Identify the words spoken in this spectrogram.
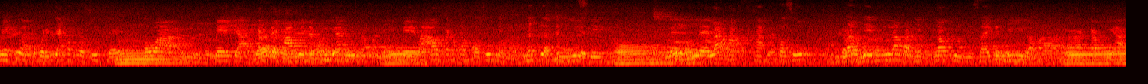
แม่เกลือกับบริจาคกับพอสุดเด้เพราะว่าแม่ยากันแต่ข้ามเป็นนักเรียนแล้ววันนี้แม่มาเอากันกับพอสุดเนี่ยนักเกลืออันนี้เลยดิอ๋อและและเราหักหักพอสุดเราเห็นเราวันนี้เราถือไซส์กันดีเรามากับพี่อ่าน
